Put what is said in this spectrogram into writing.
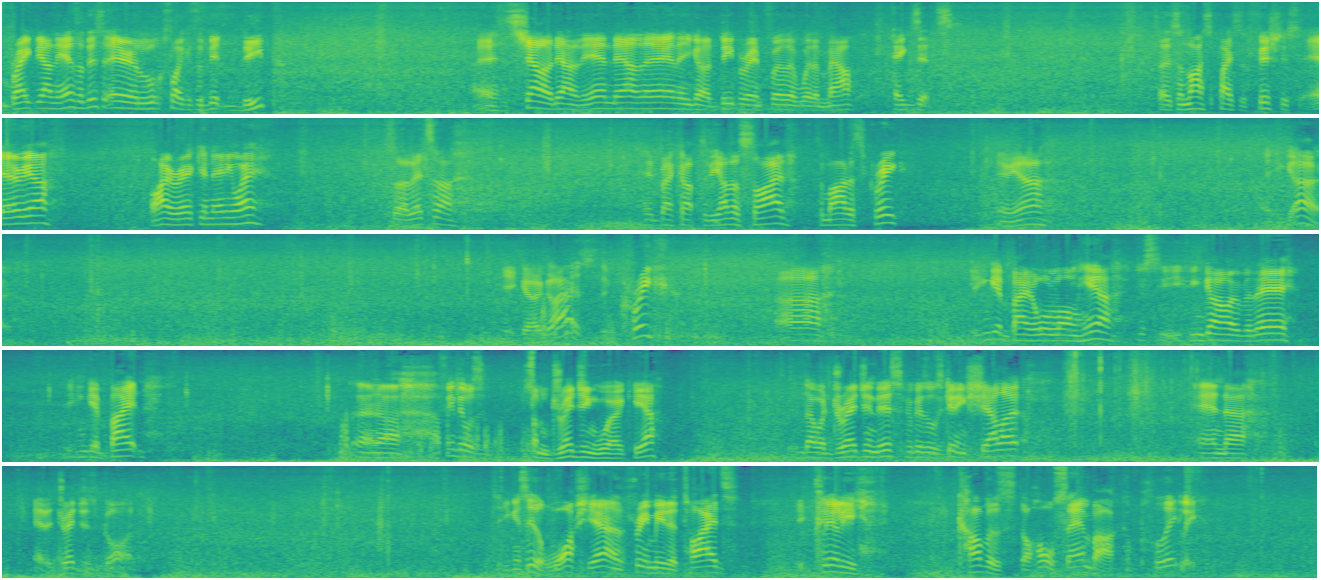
break down the end. So this area looks like it's a bit deep. And it's shallow down at the end down there, and then you got a deeper end further where the mouth exits. So it's a nice place to fish this area, I reckon anyway. So let's uh, head back up to the other side, Thomatis Creek. There we are. There go. Here you go guys, the creek. Uh, you can get bait all along here. Just you can go over there. You can get bait. And uh, I think there was some dredging work here. They were dredging this because it was getting shallow. And uh, yeah, the dredge is gone. So you can see the wash, yeah, and the three meter tides. It clearly covers the whole sandbar completely.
